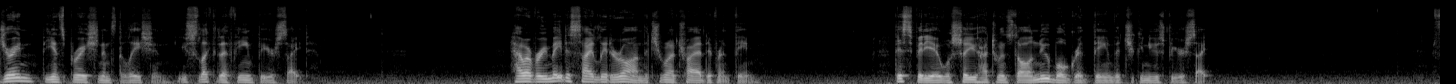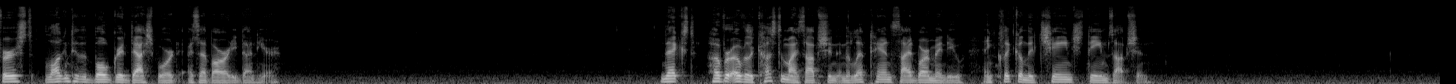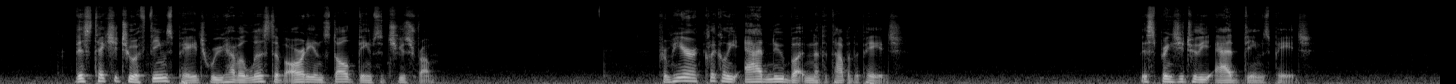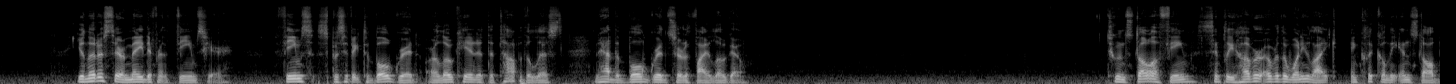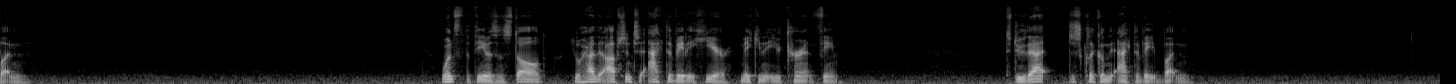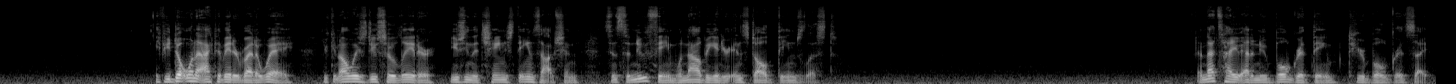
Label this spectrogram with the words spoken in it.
During the inspiration installation, you selected a theme for your site. However, you may decide later on that you want to try a different theme. This video will show you how to install a new BoldGrid theme that you can use for your site. First, log into the BoldGrid dashboard as I've already done here. Next, hover over the Customize option in the left-hand sidebar menu and click on the Change Themes option. This takes you to a Themes page where you have a list of already installed themes to choose from. From here, click on the Add New button at the top of the page. This brings you to the Add Themes page. You'll notice there are many different themes here. Themes specific to BoldGrid are located at the top of the list and have the BoldGrid Certified logo. To install a theme, simply hover over the one you like and click on the Install button. Once the theme is installed, you'll have the option to activate it here, making it your current theme. To do that, just click on the Activate button. If you don't want to activate it right away, you can always do so later using the Change Themes option since the new theme will now be in your installed themes list. And that's how you add a new BoldGrid theme to your BoldGrid site.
